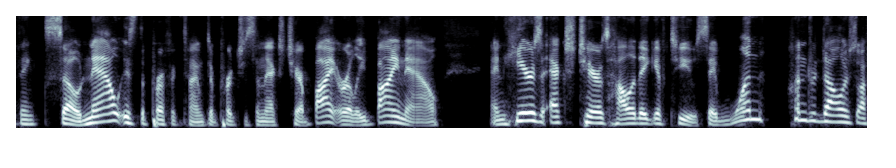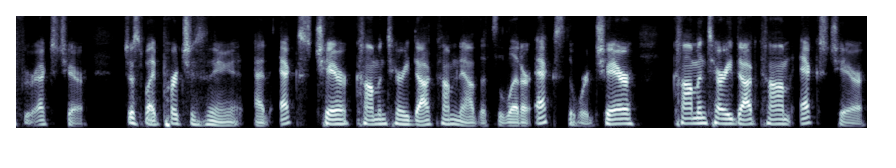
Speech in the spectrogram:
think so. Now is the perfect time to purchase an X chair. Buy early, buy now. And here's X Chair's holiday gift to you. Save $100 off your X Chair just by purchasing it at xchaircommentary.com. Now that's the letter X, the word chair, commentary.com. X Chair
